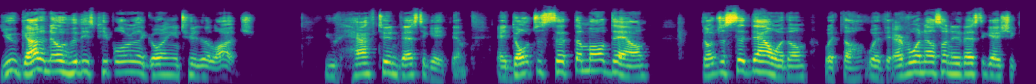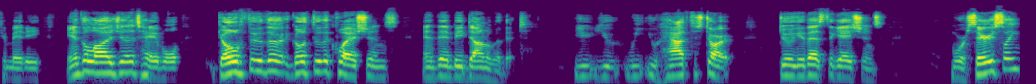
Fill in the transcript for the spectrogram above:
You got to know who these people are that are going into their lodge. You have to investigate them. And don't just set them all down. Don't just sit down with them with the with everyone else on the investigation committee in the lodge at a table. Go through the go through the questions and then be done with it you you we, you have to start doing investigations more seriously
